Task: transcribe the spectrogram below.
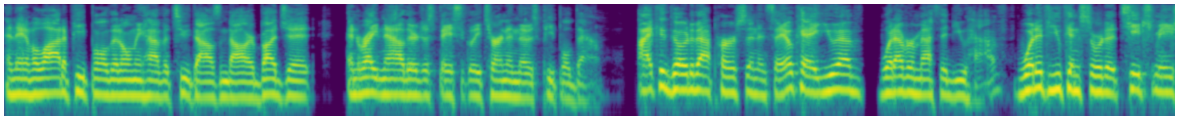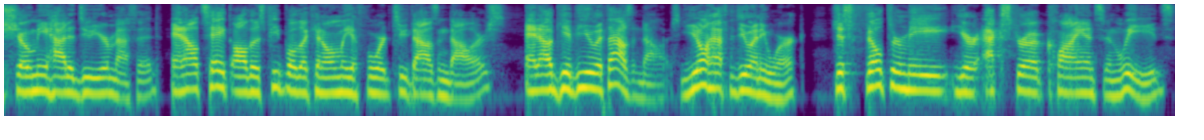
and they have a lot of people that only have a $2,000 budget and right now they're just basically turning those people down. I could go to that person and say, okay, you have whatever method you have. What if you can sort of teach me, show me how to do your method? And I'll take all those people that can only afford $2,000 and I'll give you $1,000. You don't have to do any work. Just filter me your extra clients and leads.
